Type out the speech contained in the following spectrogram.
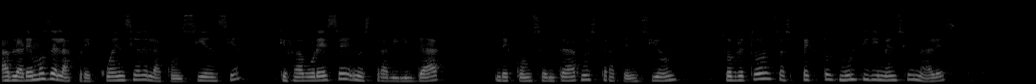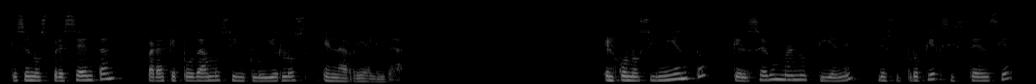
hablaremos de la frecuencia de la conciencia que favorece nuestra habilidad de concentrar nuestra atención sobre todos los aspectos multidimensionales que se nos presentan para que podamos incluirlos en la realidad. El conocimiento que el ser humano tiene de su propia existencia,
